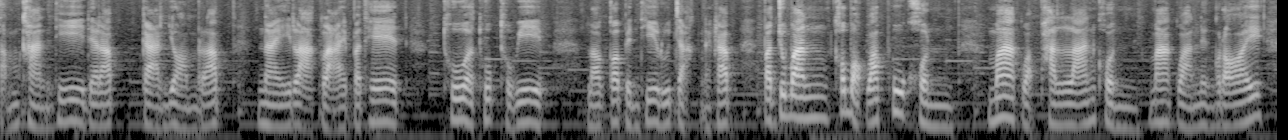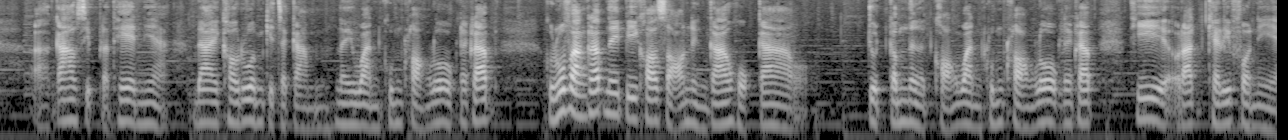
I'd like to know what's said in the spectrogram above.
สำคัญที่ได้รับการยอมรับในหลากหลายประเทศ ทั่วทุกทวีปแล้วก็เป็นที่รู้จักนะครับ ปัจจุบันเขาบอกว่าผู้คนมากกว่าพันล้านคนมากกว่า 190 ประเทศเนี่ยได้เข้าร่วมกิจกรรมในวันคุ้มครองโลกนะครับ คุณผู้ฟังครับในปีคศ 1969 จุดกำเนิดของวันคุ้มครองโลกนะครับ ที่รัฐแคลิฟอร์เนีย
